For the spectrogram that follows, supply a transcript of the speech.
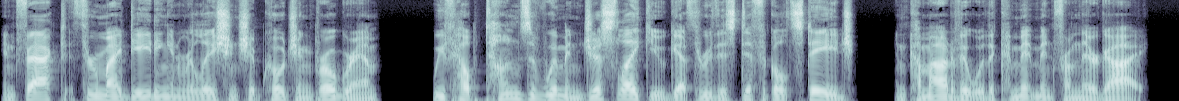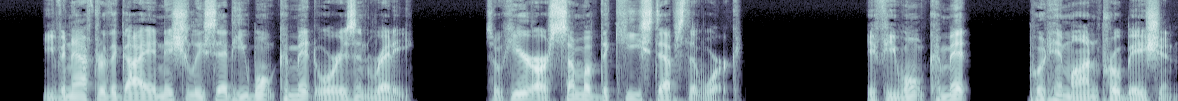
In fact, through my dating and relationship coaching program, we've helped tons of women just like you get through this difficult stage and come out of it with a commitment from their guy, even after the guy initially said he won't commit or isn't ready. So here are some of the key steps that work. If he won't commit, put him on probation.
